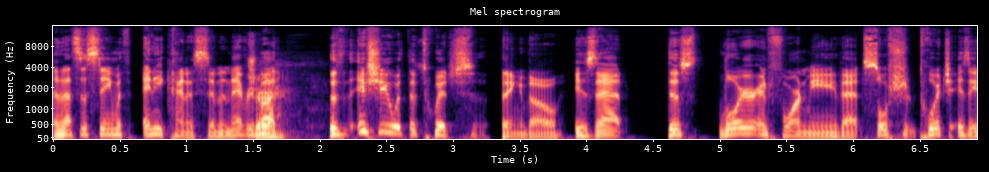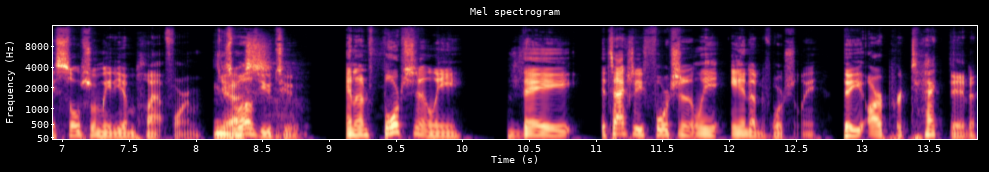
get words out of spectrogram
And that's the same with any kind of sin and everybody. Sure. The issue with the Twitch thing, though, is that this lawyer informed me that social Twitch is a social media platform as well as YouTube, and unfortunately, they it's actually fortunately and unfortunately they are protected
